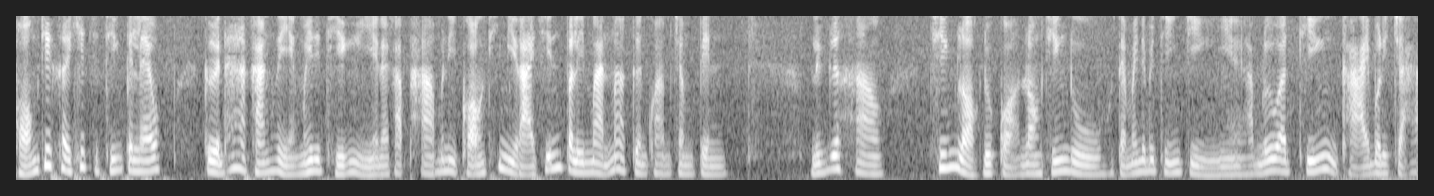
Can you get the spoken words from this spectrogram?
ของที่เคยคิดจะทิ้งไปแล้ว เกิน 5 ครั้งแต่ยังไม่ได้ทิ้งอย่างนี้นะครับหามันนี่ของที่มีหลายชิ้นปริมาณมากเกินความจำเป็น หรือเรื่อง how ทิ้งหลอกดูก่อนลองทิ้งดู แต่ไม่ได้ไปทิ้งจริงอย่างนี้นะครับหรือว่าทิ้งขายบริจาค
